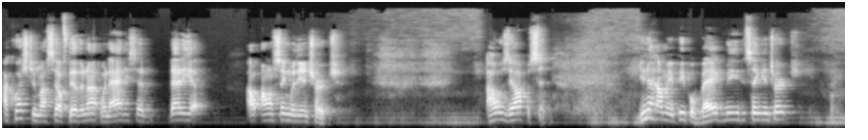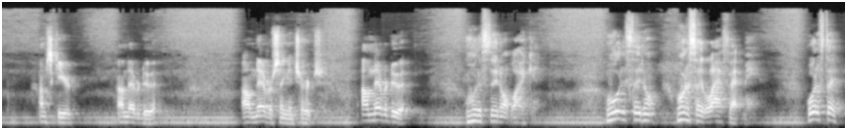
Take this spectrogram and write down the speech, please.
I questioned myself the other night when Addie said, Daddy, I, I want to sing with you in church. I was the opposite. You know how many people begged me to sing in church? I'm scared. I'll never do it. I'll never sing in church. I'll never do it. What if they don't like it? What if they don't? What if they laugh at me? What if they?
